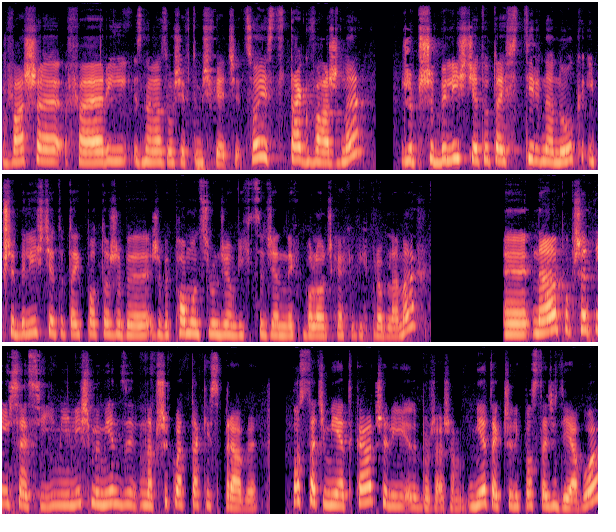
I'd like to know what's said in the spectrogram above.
wasze feerii znalazło się w tym świecie. Co jest tak ważne, że przybyliście tutaj z tir na nóg i przybyliście tutaj po to, żeby, żeby pomóc ludziom w ich codziennych bolączkach i w ich problemach. E, na poprzedniej sesji mieliśmy między na przykład takie sprawy. Postać Mietka, czyli, przepraszam, Mietek, czyli postać diabła,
